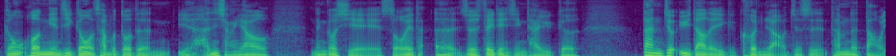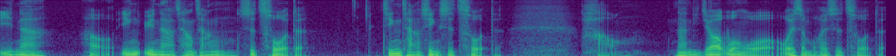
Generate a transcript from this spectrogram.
跟我或年纪跟我差不多的人，也很想要。能够写所谓的呃，就是非典型台语歌，但就遇到了一个困扰，就是他们的导音啊、好音韵啊，常常是错的，经常性是错的。好，那你就要问我为什么会是错的？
